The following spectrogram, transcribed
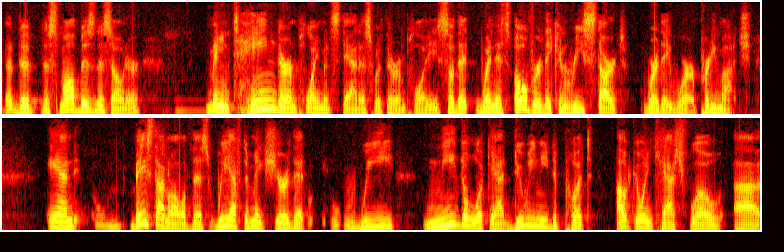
the the small business owner maintain their employment status with their employees so that when it's over, they can restart where they were pretty much. And based on all of this, we have to make sure that we need to look at do we need to put outgoing cash flow uh,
